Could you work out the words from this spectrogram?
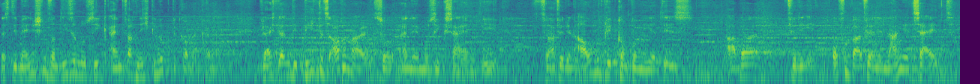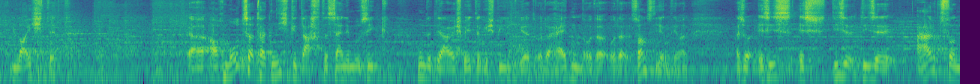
dass die Menschen von dieser Musik einfach nicht genug bekommen können. Vielleicht werden die Beatles auch einmal so eine Musik sein, die zwar für den Augenblick komponiert ist, aber für die, offenbar für eine lange Zeit leuchtet. Äh, auch Mozart hat nicht gedacht, dass seine Musik 100 Jahre später gespielt wird oder Haydn oder, oder sonst irgendjemand. Also es ist es, diese, diese Art von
